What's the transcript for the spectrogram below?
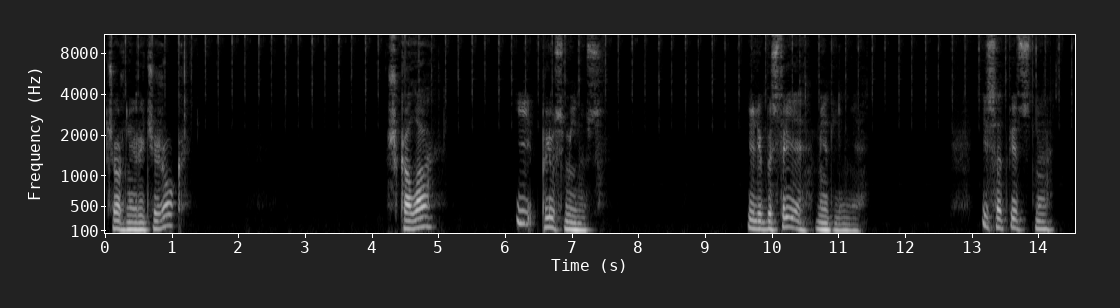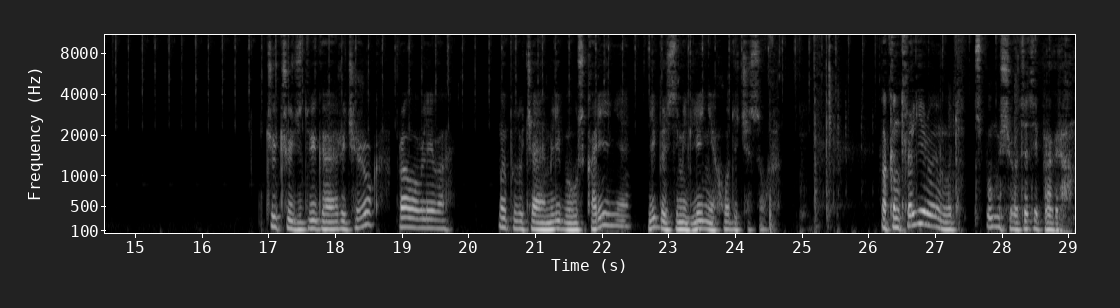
черный рычажок, шкала и плюс-минус. Или быстрее, медленнее. И, соответственно, чуть-чуть сдвигая рычажок вправо-влево, мы получаем либо ускорение, либо замедление хода часов. А контролируем вот с помощью вот этой программы.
